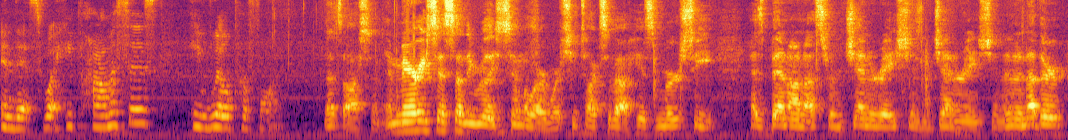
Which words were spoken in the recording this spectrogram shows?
in this. What he promises, he will perform. That's awesome. And Mary says something really similar where she talks about his mercy has been on us from generation to generation. And another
